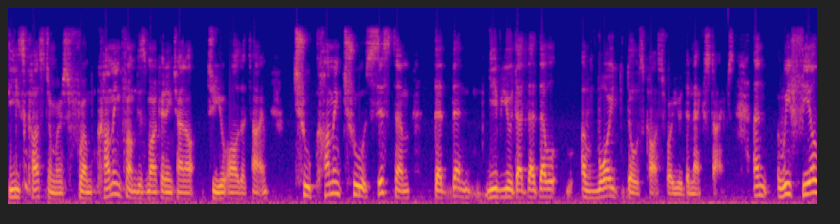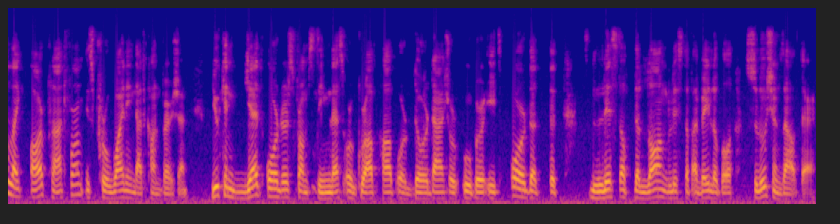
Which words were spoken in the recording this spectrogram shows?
these customers from coming from this marketing channel to you all the time to coming through a system that then give you that, that that will avoid those costs for you the next times. And we feel like our platform is providing that conversion. You can get orders from seamless or grubhub or doordash or uber eats or the, the list of the long list of available solutions out there.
